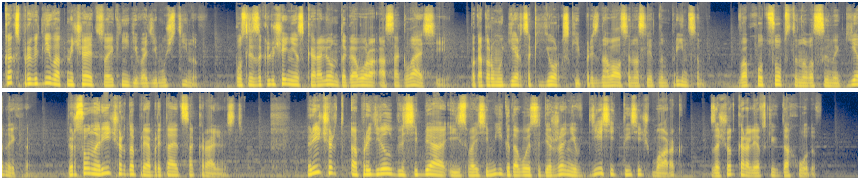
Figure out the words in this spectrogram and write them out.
Как справедливо отмечает в своей книге Вадим Устинов, после заключения с королем договора о согласии, по которому герцог Йоркский признавался наследным принцем в обход собственного сына Генриха, персона Ричарда приобретает сакральность. Ричард определил для себя и своей семьи годовое содержание в 10 тысяч марок за счет королевских доходов.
